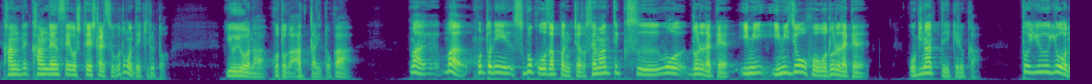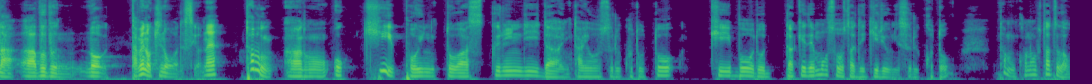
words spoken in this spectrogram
関連性を指定したりすることもできるというようなことがあったりとか、まあ、まあ、本当にすごく大雑把に言っちゃうと、セマンティクスをどれだけ、意味、意味情報をどれだけ補っていけるか、というような部分のための機能ですよね。多分、あの、大きいポイントはスクリーンリーダーに対応することと、キーボードだけでも操作できるようにすること。多分この二つが大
